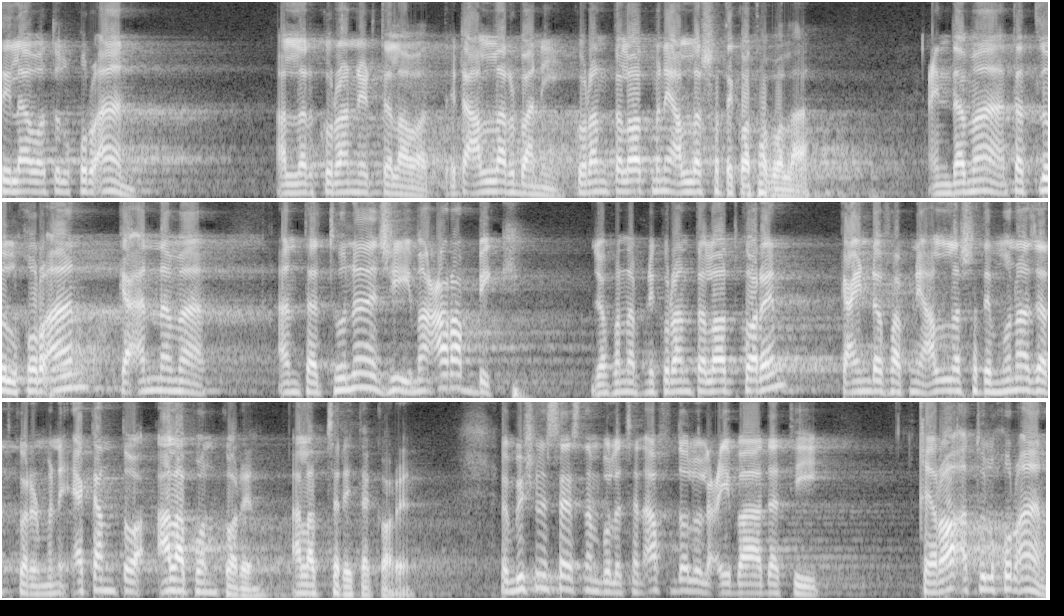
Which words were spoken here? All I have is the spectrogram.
তিলাওয়াতুল কোরআন। আল্লাহর কোরআনের তেলাওয়াত, এটা আল্লাহর বাণী। কোরআন তেলাওয়াত মানে আল্লাহর সাথে কথা বলা। ইন্দামা তাতলুল কোরআন কান্নামা আন্তা তুনাজি মা আরাব্বিক যখন আপনি কোরআন তেলাওয়াত করেন, কাইন্ড অফ আপনি আল্লাহর সাথে মোনাজাত করেন মানে একান্ত আলাপন করেন, আলাপচারিতা করেন। বিষ্ণু ইসা ইসলাম বলেছেন, আফদলুল ইবাদাতি কেরাআতুল কোরআন।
